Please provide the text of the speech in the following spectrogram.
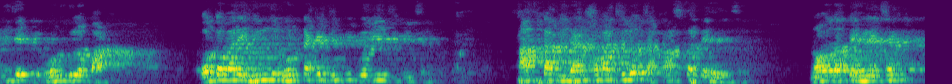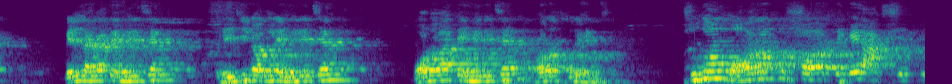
বিজেপির ভোটগুলো পান গতবারে হিন্দু ভোটটাকে টুপি গলিয়ে জিতেছেন। সাতটা বিধানসভা ছিল পাঁচটাতে হেরেছেন নওদাতে হেরেছেন, বেলডাঙ্গাতে হেরেছেন, রেজিনগরে হেরেছেন, বড়োয়াতে হেরেছেন, ভরতপুরে হেরেছেন। শুধু বহরমপুর শহর থেকে আটষট্টি,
